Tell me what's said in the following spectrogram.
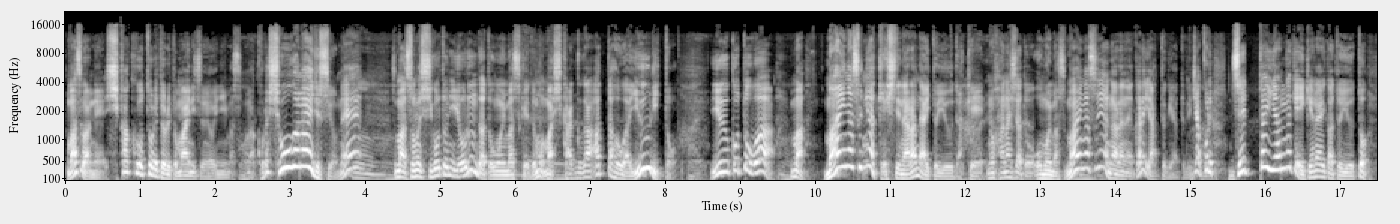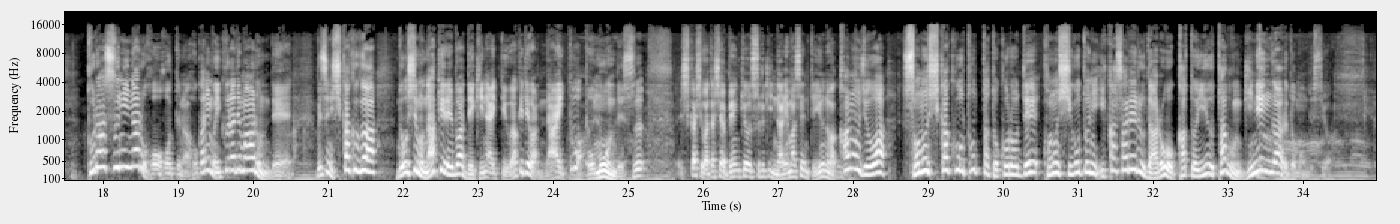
まずはね資格を取れ取れと毎日のように言います、まあ、これはしょうがないですよね、まあその仕事によるんだと思いますけれども、まあ、資格があった方が有利ということは、まあマイナスには決してならないというだけの話だと思います。マイナスにはならないからやっとけやっとけ。じゃあこれ絶対やんなきゃいけないかというとプラスになる方法っていうのは他にもいくらでもあるんで別に資格がどうしてもなければできないっていうわけではないとは思うんです。しかし私は勉強する気になりませんというのは彼女はその資格を取ったところでこの仕事に生かされるだろうかという多分疑念があると思うんですよ。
